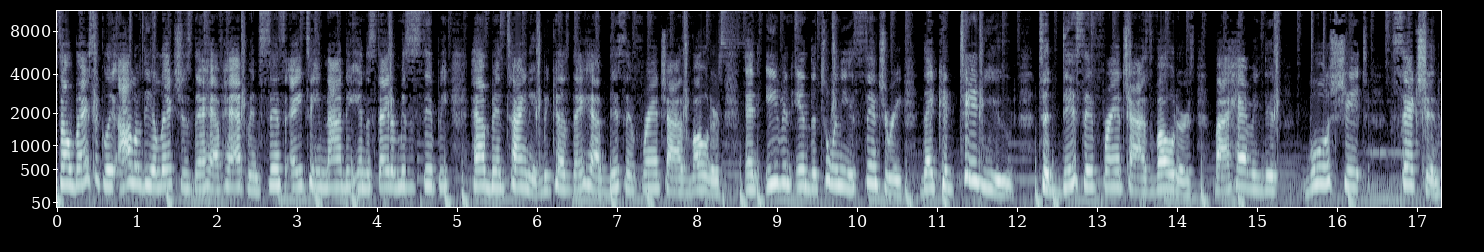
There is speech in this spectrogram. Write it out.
So basically, all of the elections that have happened since 1890 in the state of Mississippi have been tainted because they have disenfranchised voters. And even in the 20th century, they continued to disenfranchise voters by having this bullshit section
